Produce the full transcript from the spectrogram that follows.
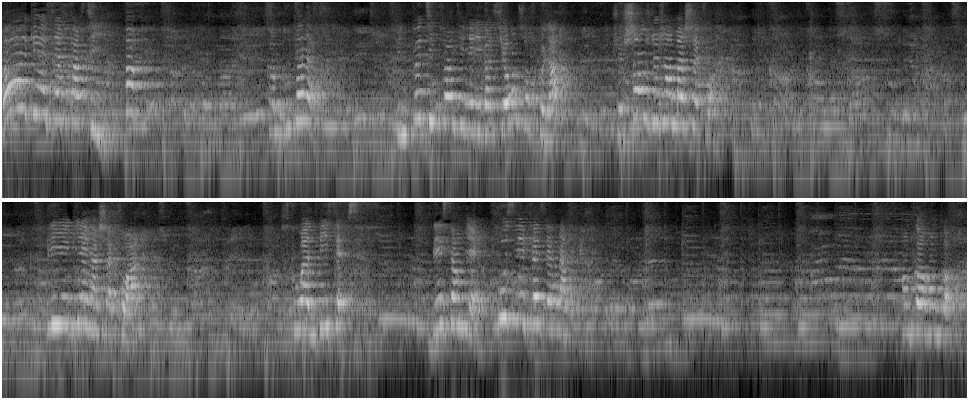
Ok, c'est reparti. Hop. Comme tout à l'heure. Une petite fente, une élévation, sauf que là, je change de jambe à chaque fois. Pliez bien à chaque fois. Squat biceps. Descends bien. Pousse les fesses vers l'arrière. Encore, encore.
